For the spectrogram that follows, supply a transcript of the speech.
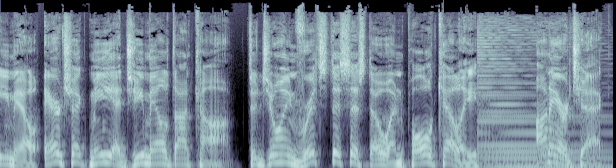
Email aircheckme at gmail.com to join Rich DeSisto and Paul Kelly on Aircheck.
